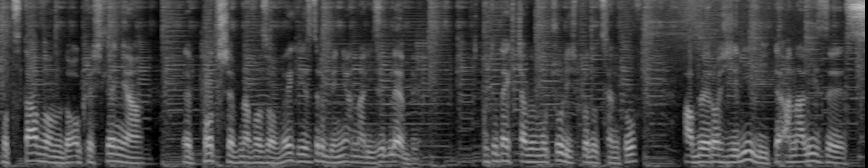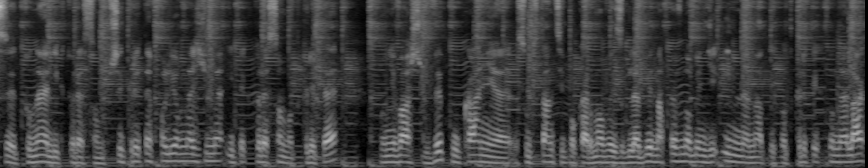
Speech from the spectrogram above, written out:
podstawą do określenia e, potrzeb nawozowych jest zrobienie analizy gleby. I tutaj chciałbym uczulić producentów, aby rozdzielili te analizy z tuneli, które są przykryte folią na zimę i te, które są odkryte, ponieważ wypłukanie substancji pokarmowych z gleby na pewno będzie inne na tych odkrytych tunelach,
